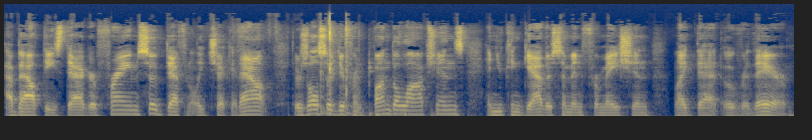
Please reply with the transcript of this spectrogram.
about these Dagger frames, so definitely check it out. There's also different bundle options, and you can gather some information like that over there.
